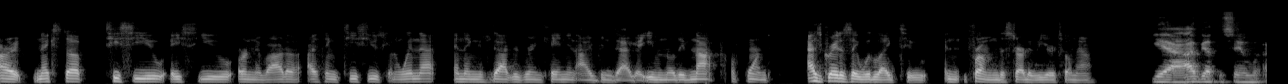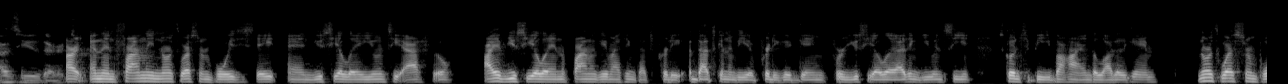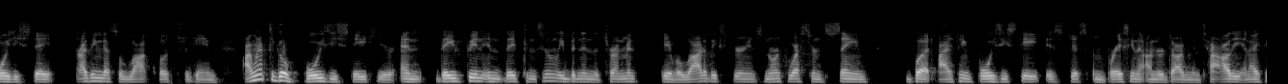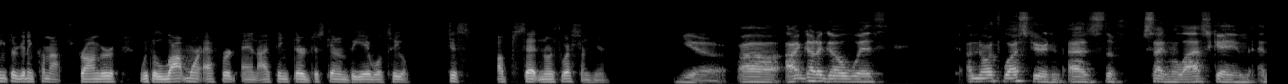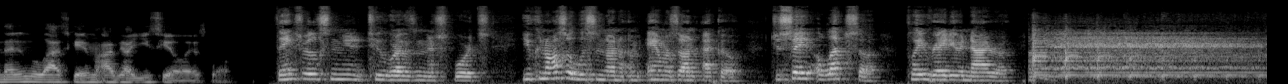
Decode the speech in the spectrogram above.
All right, next up, TCU, ACU, or Nevada. I think TCU is going to win that, and then Gonzaga, Grand Canyon, I Gonzaga, even though they've not performed as great as they would like to, and from the start of the year till now. Yeah, I've got the same as you there. All right, and then finally, Northwestern, Boise State, and UCLA, UNC Asheville. I have UCLA in the final game. I think that's pretty. That's going to be a pretty good game for UCLA. I think UNC is going to be behind a lot of the game. Northwestern, Boise State. I think that's a lot closer game. I'm gonna have to go Boise State here, and they've been in. They've consistently been in the tournament. They have a lot of experience. Northwestern, same, but I think Boise State is just embracing the underdog mentality, and I think they're gonna come out stronger with a lot more effort, and I think they're just gonna be able to just upset Northwestern here. Yeah, uh, I gotta go with a Northwestern as the second to last game, and then in the last game, I've got UCLA as well. Thanks for listening to Two Brothers in Their Sports. You can also listen on Amazon Echo. Just say, Alexa, play Radio Nyra.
